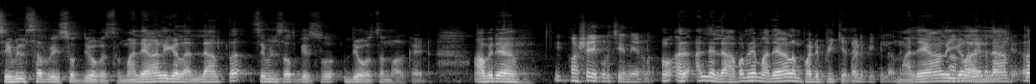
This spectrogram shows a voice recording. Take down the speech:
സിവിൽ സർവീസ് ഉദ്യോഗസ്ഥർ മലയാളികളല്ലാത്ത സിവിൽ സർവീസ് ഉദ്യോഗസ്ഥന്മാർക്കായിട്ട്. അവർ ഈ ഭാഷയെക്കുറിച്ച് തന്നെയാണ്. അല്ലല്ല അവരുടെ മലയാളം പഠിപ്പിക്കില്ല പഠിപ്പിക്കില്ല. മലയാളികളല്ലാത്ത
